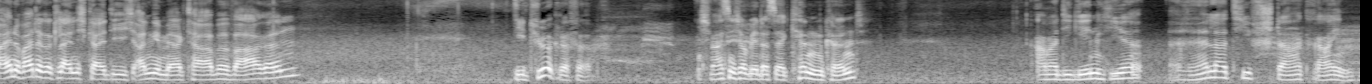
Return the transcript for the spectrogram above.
Eine weitere Kleinigkeit, die ich angemerkt habe, waren die Türgriffe. Ich weiß nicht, ob ihr das erkennen könnt, aber die gehen hier relativ stark rein.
